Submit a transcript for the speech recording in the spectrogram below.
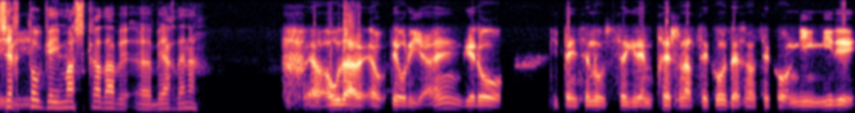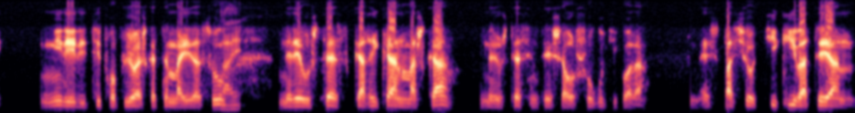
Txerto gehi maska da eh, behar dena? Hau da teoria, eh? gero dipentzen duz segiren presion hartzeko, eta esan ni, nire, nire iritzi propioa eskatzen bai dazu, bai. nire ustez karrikan maska, nire ustez interesa oso gutikoa da. Espazio tiki batean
